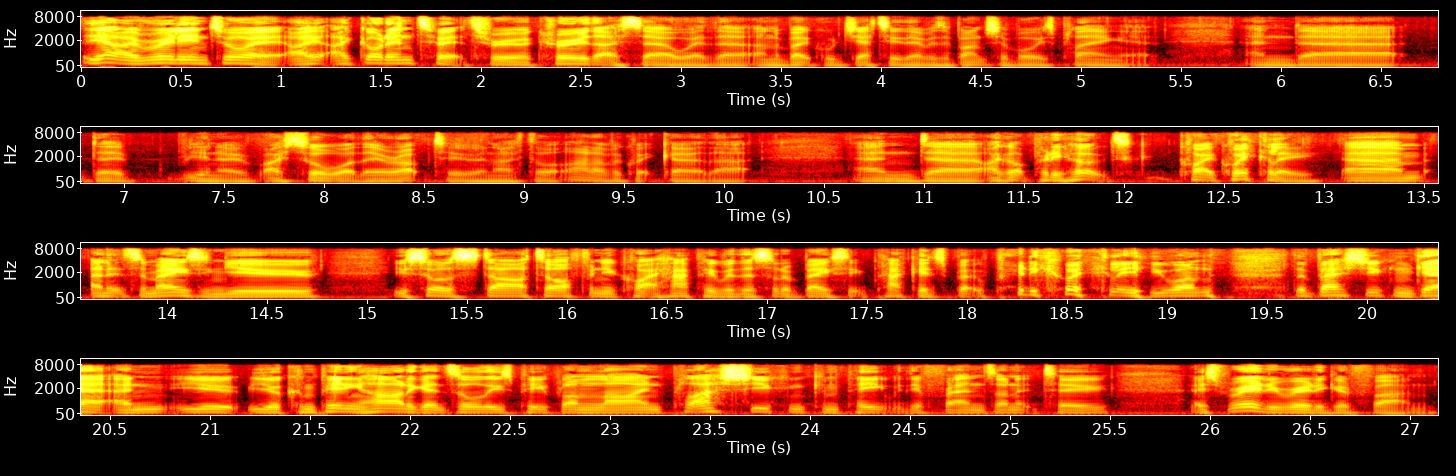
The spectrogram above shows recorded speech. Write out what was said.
Yeah, I really enjoy it. I, I, got into it through a crew that I sail with uh, on a boat called Jetty. There was a bunch of boys playing it, and uh, the you know, I saw what they were up to and I thought, I'll have a quick go at that. And uh, I got pretty hooked quite quickly. Um, and it's amazing. You you sort of start off and you're quite happy with the sort of basic package, but pretty quickly you want the best you can get, and you you're competing hard against all these people online. Plus, you can compete with your friends on it too. It's really really good fun.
